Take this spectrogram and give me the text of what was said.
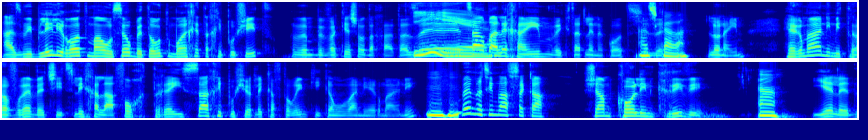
אז מבלי לראות מה הוא עושה הוא בטעות מועך את החיפושית ומבקש עוד אחת אז. אה, צער בעלי חיים וקצת לנקות שזה אשכרה. לא נעים. הרמני מתרברבת שהצליחה להפוך תריסר חיפושיות לכפתורים כי כמובן היא הרמני מהמם. והם יוצאים להפסקה שם קולין קריבי אה, ילד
